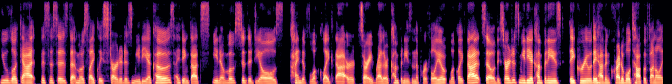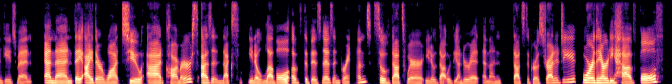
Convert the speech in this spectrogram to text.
you look at businesses that most likely started as media co's. I think that's, you know, most of the deals kind of look like that or sorry, rather companies in the portfolio look like that. So they started as media companies, they grew, they have incredible top of funnel engagement and then they either want to add commerce as a next you know level of the business and brand so that's where you know that would be under it and then that's the growth strategy or they already have both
